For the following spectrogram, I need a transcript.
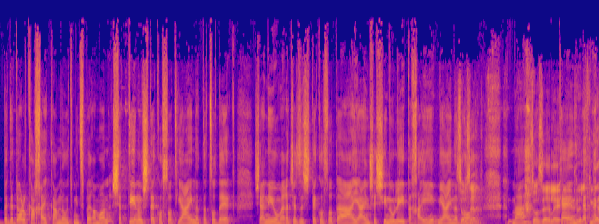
בגדול ככה הקמנו את מצפה רמון, שתינו שתי כוסות יין, אתה צודק, שאני אומרת שזה שתי כוסות היין ששינו לי את החיים, יין אדום. זה עוזר? מה? זה עוזר ל... כן. כדי להטמיע,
